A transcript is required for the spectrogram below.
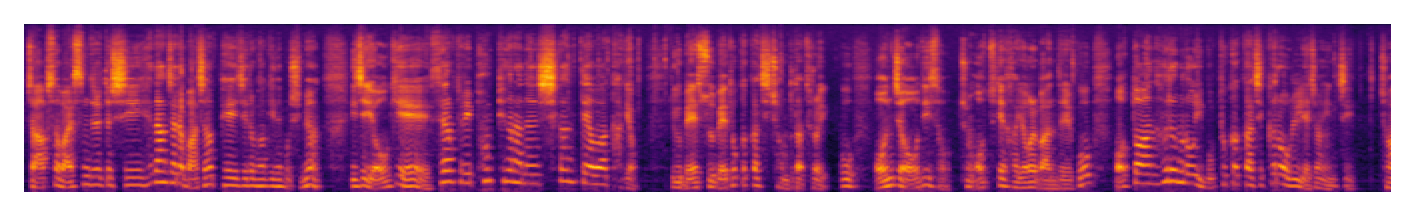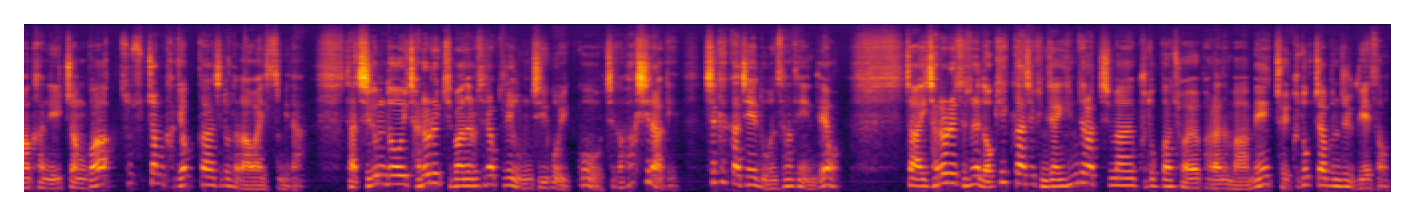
자, 앞서 말씀드렸듯이 해당 자료 마지막 페이지를 확인해 보시면 이제 여기에 세력들이 펌핑을 하는 시간대와 가격 그리고 매수 매도가까지 전부 다 들어있고 언제 어디서 좀 어떻게 가격을 만들고 어떠한 흐름으로 이 목표가까지 끌어올릴 예정인지 정확한 일정과 소수점 가격까지도 다 나와 있습니다. 자, 지금도 이 자료를 기반으로 세력들이 움직이고 있고 제가 확실하게 체크까지 해 놓은 상태인데요. 자, 이 자료를 제 손에 넣기까지 굉장히 힘들었지만 구독과 좋아요 바라는 마음에 저희 구독자분들 위해서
